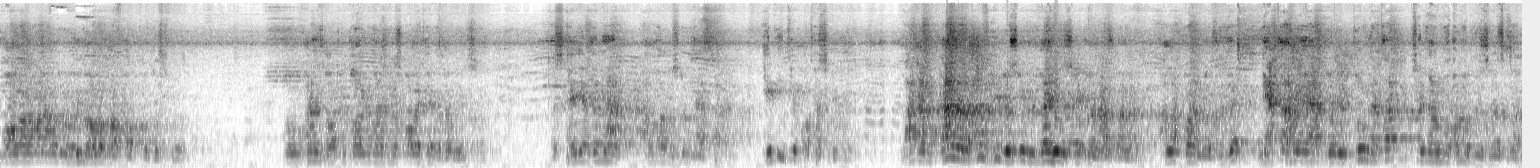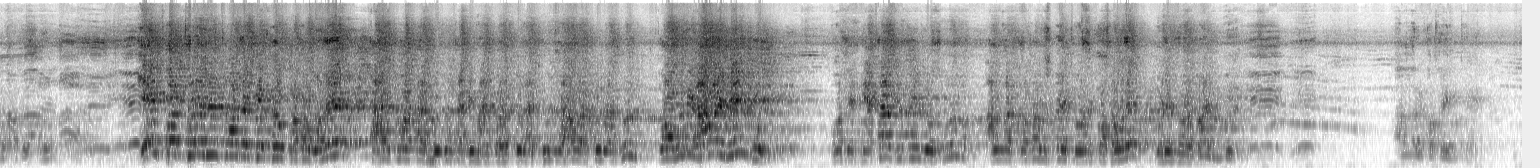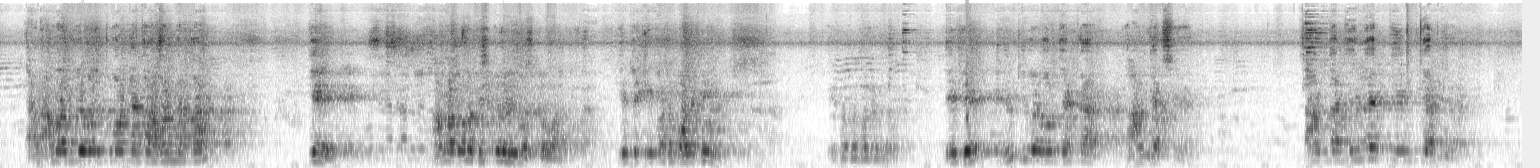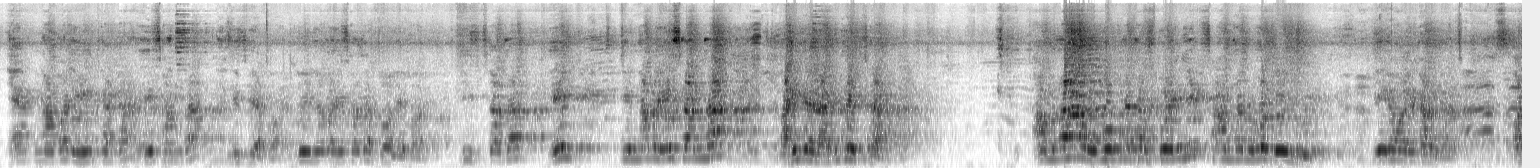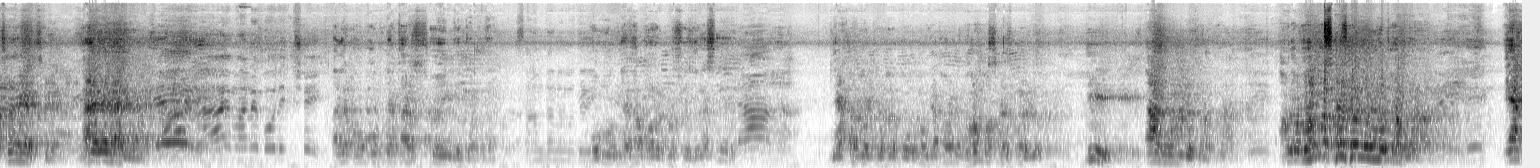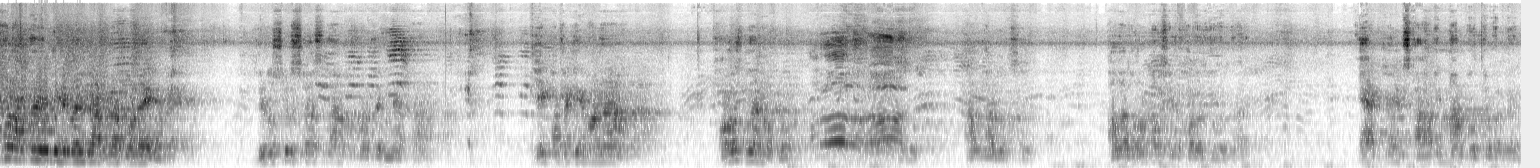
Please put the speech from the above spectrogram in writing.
মাওলানা মানে আমাদের অভিভাবক বা পথপ্রদর্শক তো ওখানে যত দলের মানুষ সবাইকে কথা বলছে। সাইয়াদানা আল্লাহ রসুল নেতা, এটি যে কথা কেউ কথা বলে, তাহলে কথা বলে মানবে। আল্লাহর কথা এটা এখন আমরা বলি, তোমার নেতা, আমার নেতা? কে? আমরা বলো বিষ্ণু বস্তুবাদ কিন্তু এই কথা বলে কি? এই কথা বলেন না। এই যে ইউটিউবের মধ্যে একটা গান গেছে। চান্দা দিলে তিনটা গুণ। এক নাম্বার এই টাকা, এই চান্দা নিজেরা পায়। দুই নাম্বার এই চান্দা দলে পায়। তিন চান্দা এই তিন নাম্বার এই চান্দা বাহিরে রাখিতে যায় আমরা অমুক নেতার সৈনিক, চান্দা নেব দৈনিক। এরকম একটা গান গাছ বাঁচা গেছে। গায়ে গায়ে না মানে বলিচ্ছে তাহলে অমুক নেতার আমরা অমুক নেতা বলতে অমুক নেতা কি? তার উন্নত আমরা আমরা মোহাম্মদ শেষের উন্নত আমরা এখন আপনার এই আপনারা বলেন, যে রসুল নেতা। এই কথাকে মানা? খরচ না নকল আল্লাহ বলছে, আল্লাহ যখন খরচ দেবে না। একজন সাহাবির নাম বলতে পারবেন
